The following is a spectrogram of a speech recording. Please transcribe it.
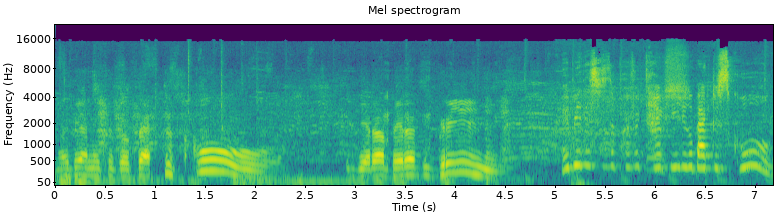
maybe I need to go back to school to get a better degree. Maybe this is the perfect time for you to go back to school.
